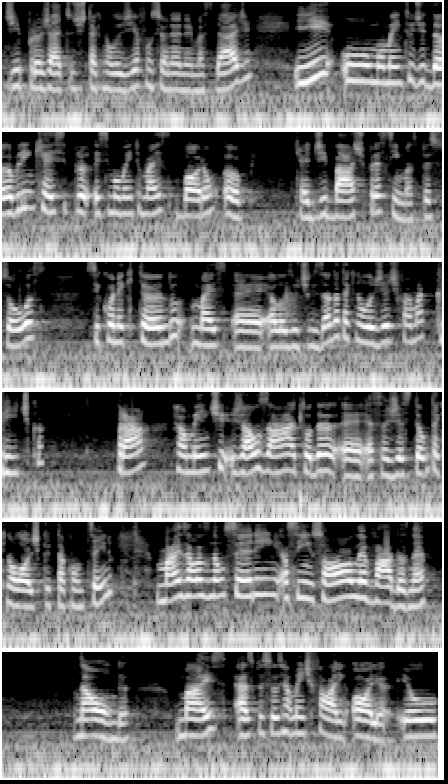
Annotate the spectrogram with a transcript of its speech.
de projetos de tecnologia funcionando em uma cidade, e o momento de Dublin, que é esse, esse momento mais bottom-up que é de baixo para cima, as pessoas se conectando, mas é, elas utilizando a tecnologia de forma crítica para realmente já usar toda é, essa gestão tecnológica que está acontecendo, mas elas não serem assim só levadas, né, na onda, mas as pessoas realmente falarem, olha, eu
